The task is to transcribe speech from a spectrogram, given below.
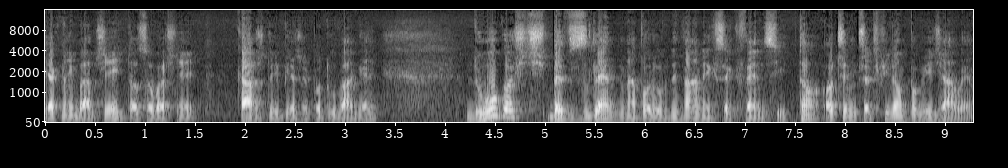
jak najbardziej, to co właśnie każdy bierze pod uwagę. Długość bezwzględna porównywanych sekwencji, to o czym przed chwilą powiedziałem,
